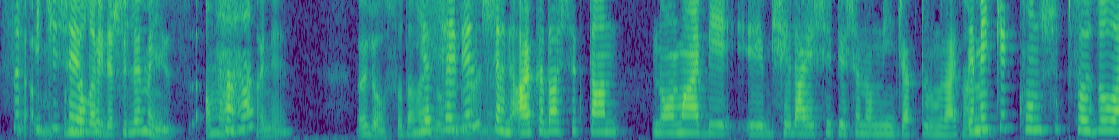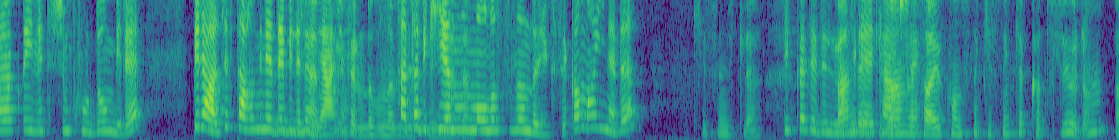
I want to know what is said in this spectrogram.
sırf Ya, iki şey olabilir. Pek bilemeyiz ama hani öyle olsa daha ya iyi olur şey dedim yani. hani arkadaşlıktan normal bir e, bir şeyler yaşayıp yaşanılmayacak durumuna. hı. Demek ki konuşup sözlü olarak da iletişim kurduğum biri birazcık tahmin edebilirsin Yani, yani. çıkarımda bulunabilirsin Ha tabii ki yanılma olasılığın da yüksek ama yine de Kesinlikle. dikkat edilmesi Ben de gereken güven bir şey. ve saygı konusunda kesinlikle katılıyorum. Ee,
